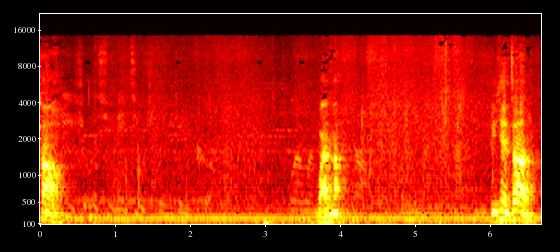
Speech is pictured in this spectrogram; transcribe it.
操！完了，兵线炸了。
